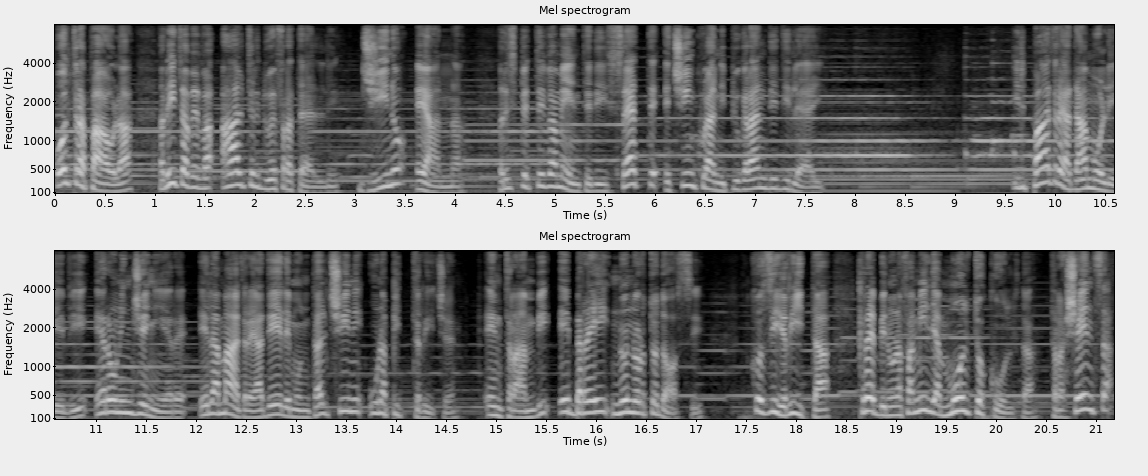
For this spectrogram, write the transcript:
Oltre a Paola, Rita aveva altri due fratelli, Gino e Anna, rispettivamente di 7 e 5 anni più grandi di lei. Il padre Adamo Levi era un ingegnere e la madre Adele Montalcini una pittrice, entrambi ebrei non ortodossi, Così Rita crebbe in una famiglia molto colta, tra scienza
